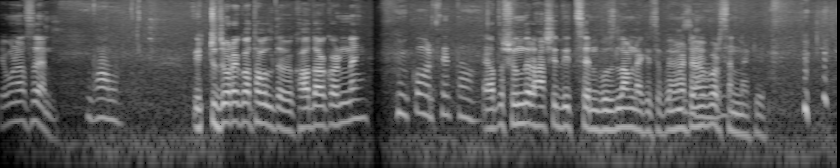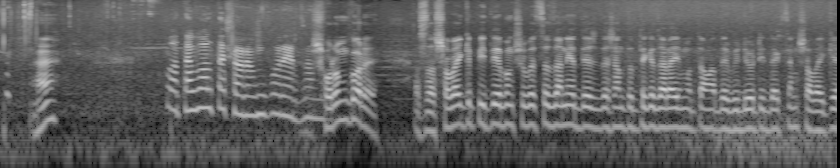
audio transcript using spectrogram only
কেমন আছেন? ভালো। একটু জোরে কথা বলতে হবে খাওয়া দাওয়া করেন নাই? করছে তো। এত সুন্দর হাসি দিচ্ছেন বুঝলাম না কিছু প্রেমে টেমে পড়ছেন নাকি? হ্যাঁ? কথা বলতে সরম করে শরম করে? আচ্ছা সবাইকে প্রীতি এবং শুভেচ্ছা জানিয়ে দেশ দেশান্তর থেকে যারা এই মুহূর্তে আমাদের ভিডিওটি দেখছেন সবাইকে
